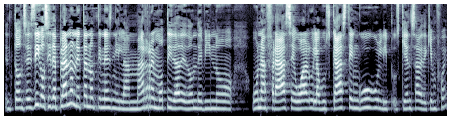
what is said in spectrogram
Entonces, digo, si de plano neta no tienes ni la más remota idea de dónde vino una frase o algo y la buscaste en Google y pues quién sabe de quién fue,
